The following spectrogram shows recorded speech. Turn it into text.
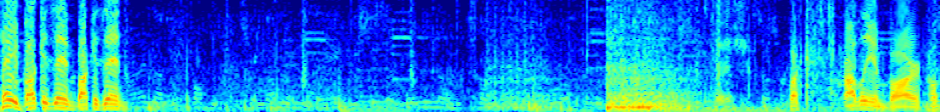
Hey, Buck is in. Buck is in. Twitch. Buck probably in bar. Oh.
